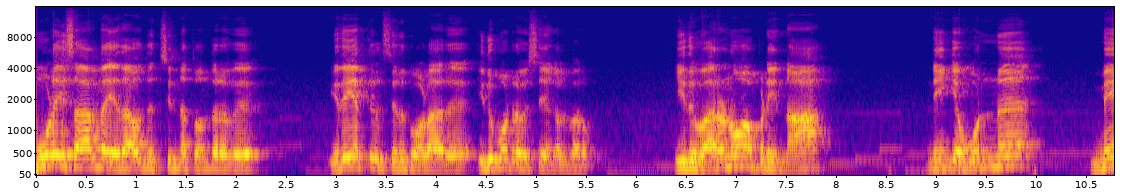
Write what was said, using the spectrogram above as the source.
மூளை சார்ந்த ஏதாவது சின்ன தொந்தரவு இதயத்தில் சிறு கோளாறு இது போன்ற விஷயங்கள் வரும். இது வரணும் அப்படின்னா நீங்கள் ஒன்று மே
